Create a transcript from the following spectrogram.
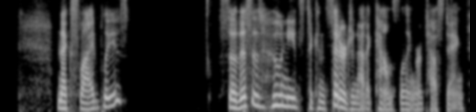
Next slide, please. So this is who needs to consider genetic counseling or testing.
